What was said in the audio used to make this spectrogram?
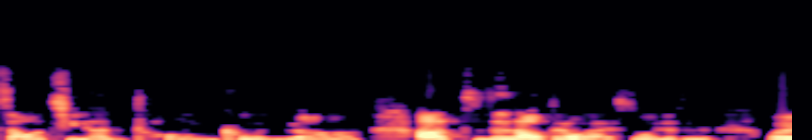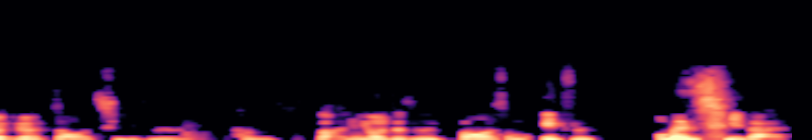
早起很痛苦，你知道吗？好，至少对我来说，就是我也觉得早起是很烦，因为我就是不知道什么，一直我每次起来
